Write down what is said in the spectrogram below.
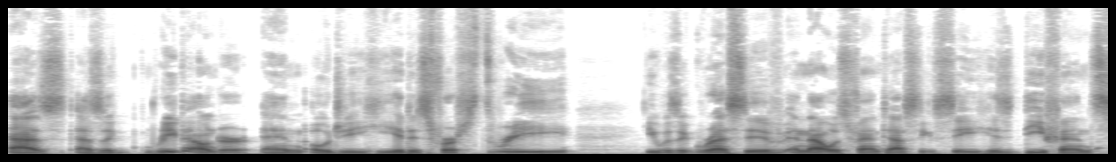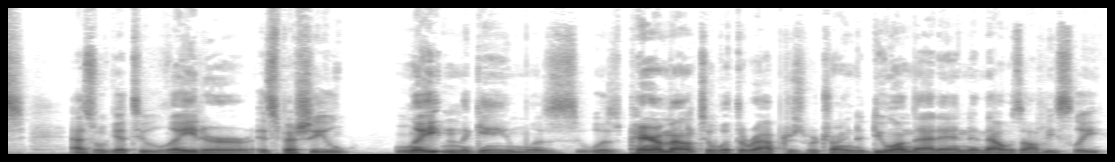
as as a rebounder. And OG, he hit his first three. He was aggressive, and that was fantastic to see. His defense, as we'll get to later, especially late in the game, was was paramount to what the Raptors were trying to do on that end, and that was obviously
